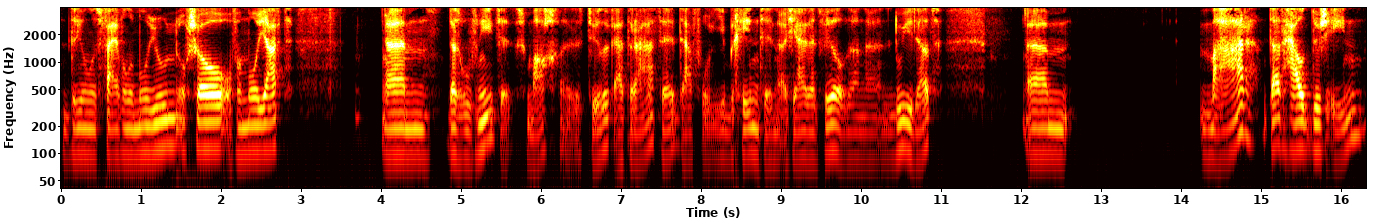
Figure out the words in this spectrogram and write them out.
300, 500 miljoen of zo, of een miljard. Um, dat hoeft niet, het mag uh, natuurlijk, uiteraard. Hè, daarvoor je begint en als jij dat wil, dan uh, doe je dat. Um, maar dat houdt dus in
